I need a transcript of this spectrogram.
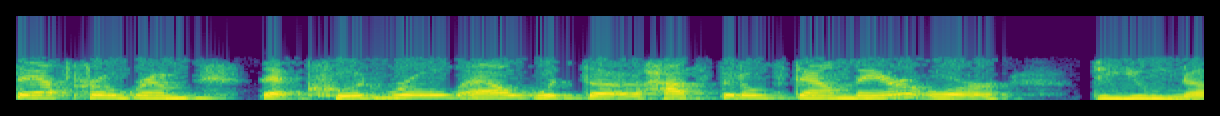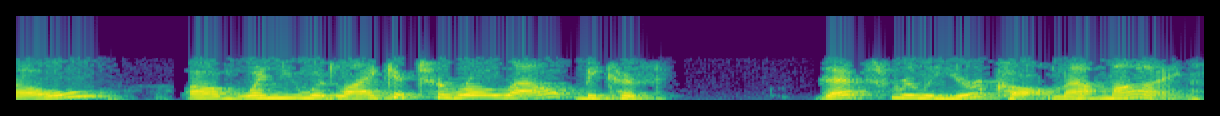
that program that could roll out with the hospitals down there, or do you know um, when you would like it to roll out? Because that's really your call, not mine.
